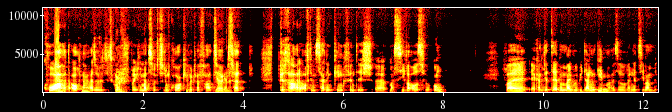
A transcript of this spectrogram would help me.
Core hat auch eine, also jetzt spreche ich nochmal zurück zu dem Core-Keyword für Fahrzeug. Ja, das hat gerade auf dem Silent King, finde ich, äh, massive Auswirkungen. Weil er kann jetzt selber My Will Be Done geben. Also wenn jetzt jemand mit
